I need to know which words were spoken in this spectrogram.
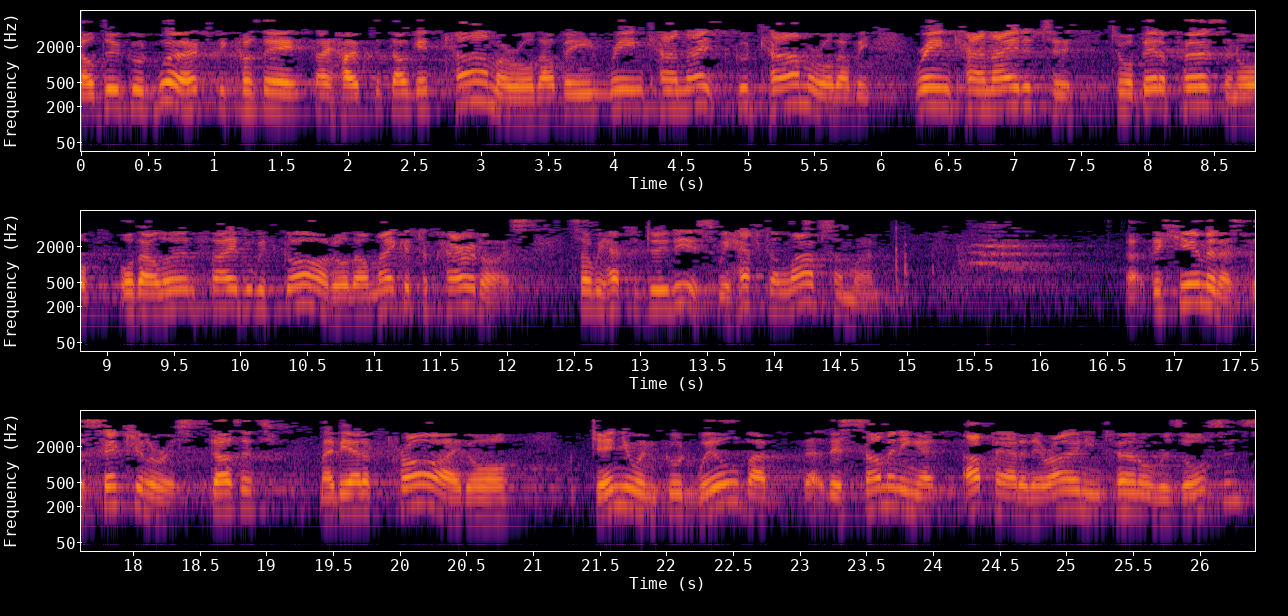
They'll do good works because they, they hope that they'll get karma or they'll be reincarnated, good karma, or they'll be reincarnated to, to a better person or, or they'll earn favour with God or they'll make it to paradise. So we have to do this. We have to love someone. Uh, the humanist, the secularist, does it maybe out of pride or genuine goodwill, but they're summoning it up out of their own internal resources.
